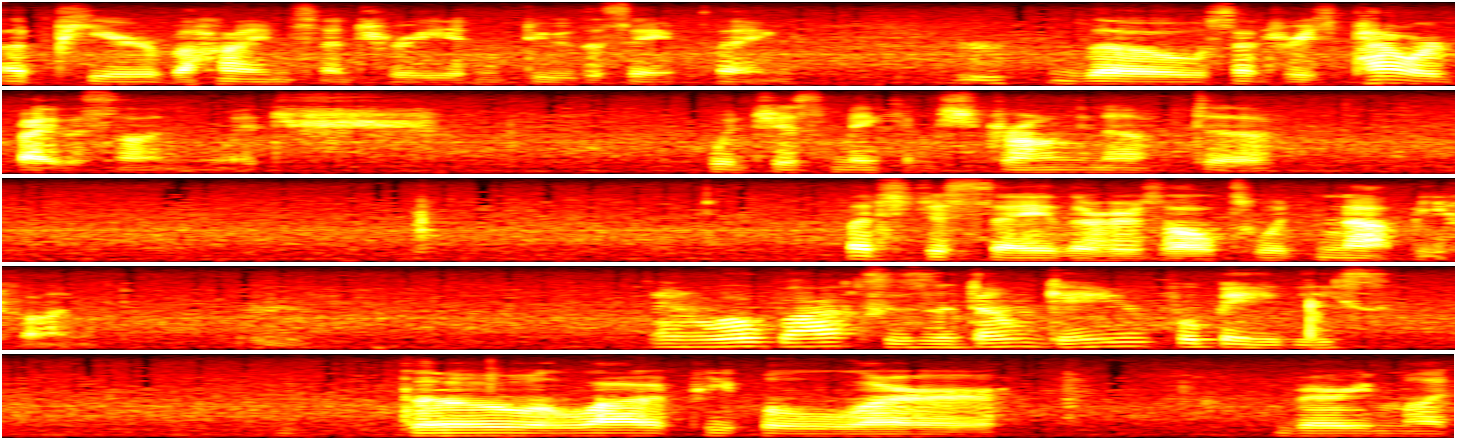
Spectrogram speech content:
appear behind Sentry and do the same thing. Hmm. Though Sentry's powered by the sun, which would just make him strong enough to. Let's just say the results would not be fun. And Roblox is a dumb game for babies. Though a lot of people are very much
